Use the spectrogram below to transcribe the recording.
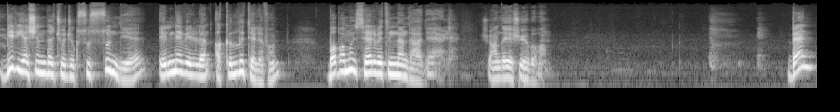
bir yaşında çocuk sussun diye eline verilen akıllı telefon babamın servetinden daha değerli. Şu anda yaşıyor babam. Ben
